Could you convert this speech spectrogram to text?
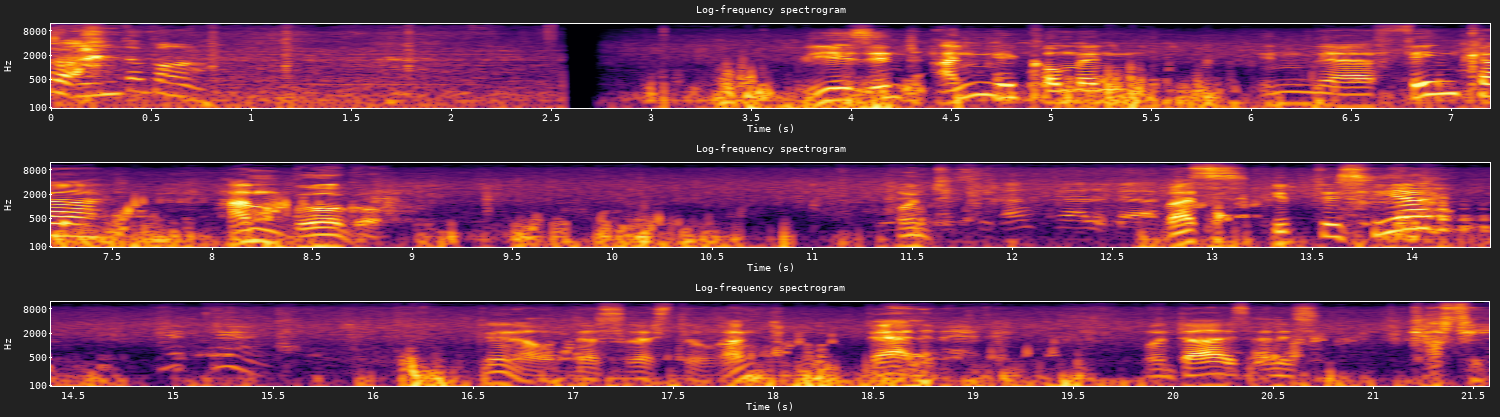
wunderbar. Wir sind angekommen in der Finca Hamburgo. Und was gibt es hier? Genau, das Restaurant Berleberg. Und da ist alles Kaffee.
